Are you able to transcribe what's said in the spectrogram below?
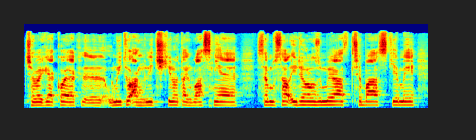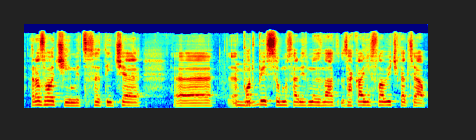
člověk jako jak umí tu angličtinu, tak vlastně jsem musel i dorozumět třeba s těmi rozhodčími, co se týče mm-hmm. podpisu, museli jsme znát základní slovíčka, třeba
